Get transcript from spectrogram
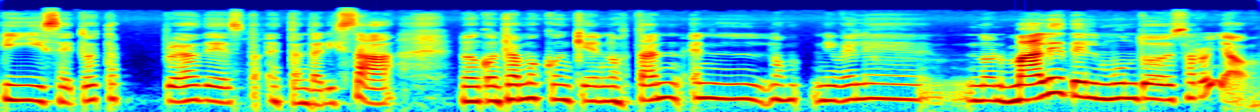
PISA y todas estas pruebas de estandarizadas, nos encontramos con que no están en los niveles normales del mundo desarrollado.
